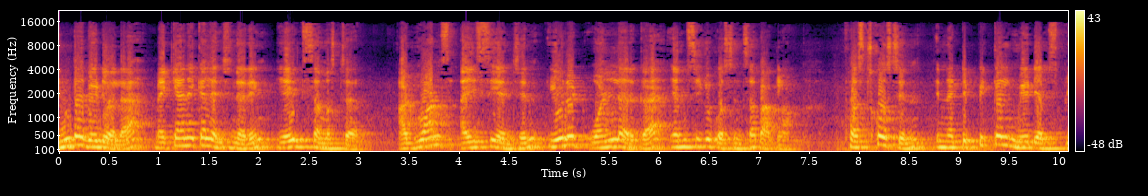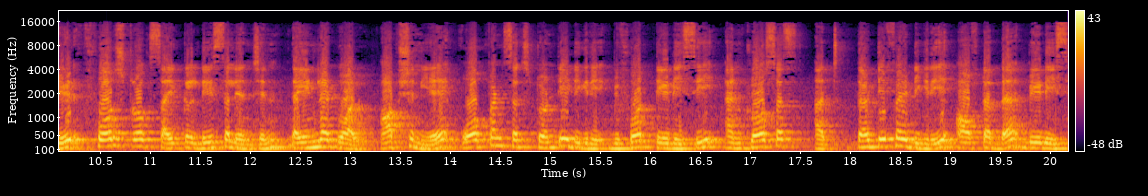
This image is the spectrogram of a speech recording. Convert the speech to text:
இந்த வீடியோல மெக்கானிக்கல் இன்ஜினியரிங் எயிட் செமஸ்டர் அட்வான்ஸ் ஐசி என்ஜின் யூனிட் ஒன்ல இருக்க எம்சிக்யூ கொஸ்டின்ஸை பார்க்கலாம் First question In a typical medium speed 4 stroke cycle diesel engine, the inlet valve option A opens at 20 degree before TDC and closes at 35 degree after the BDC.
